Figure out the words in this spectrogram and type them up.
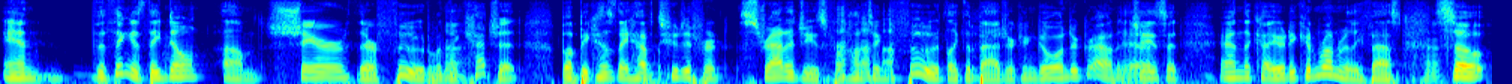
and the thing is they don't um, share their food when they catch it, but because they have two different strategies for hunting food, like the badger can go underground and Yeah. chase it, and the coyote can run really fast. Huh. So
